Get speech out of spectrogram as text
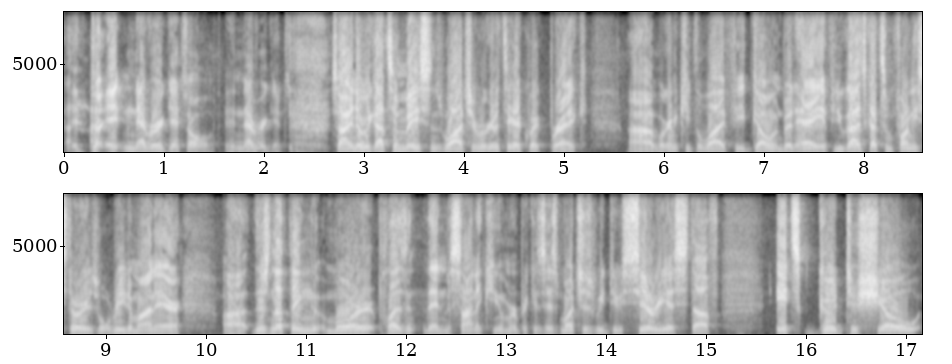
it, it never gets old. It never gets old. So I know we got some Masons watching. We're going to take a quick break. Uh, we're going to keep the live feed going. But hey, if you guys got some funny stories, we'll read them on air. Uh, there's nothing more pleasant than Masonic humor because as much as we do serious stuff, it's good to show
